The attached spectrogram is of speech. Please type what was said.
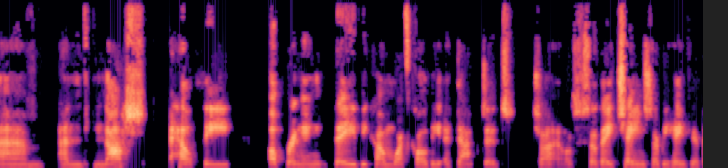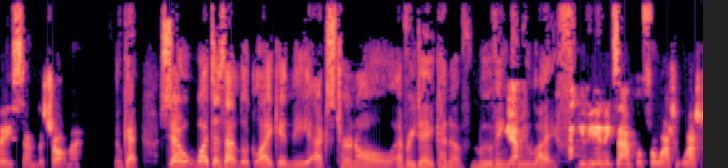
um, and not healthy upbringing, they become what's called the adapted child. So they change their behavior based on the trauma. Okay. So what does that look like in the external everyday kind of moving Yeah. through life? I'll give you an example for what, what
